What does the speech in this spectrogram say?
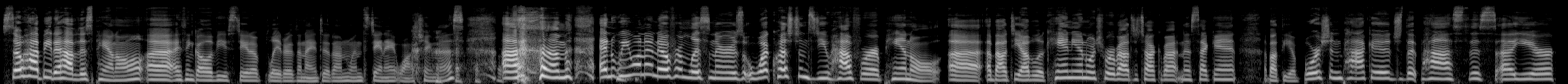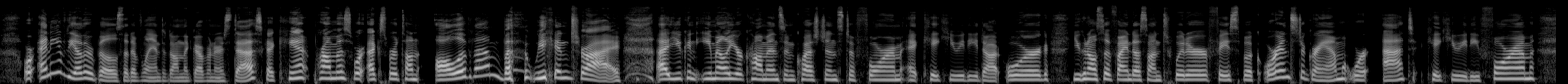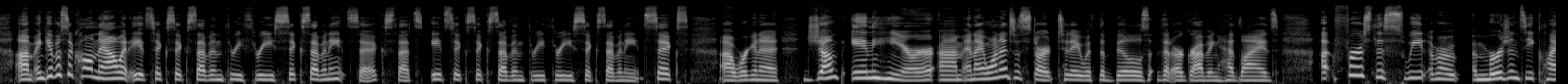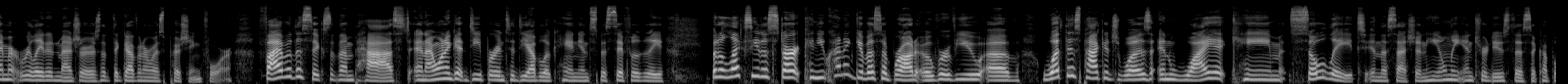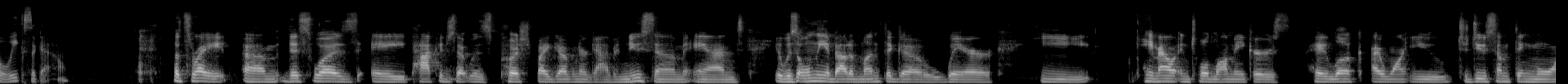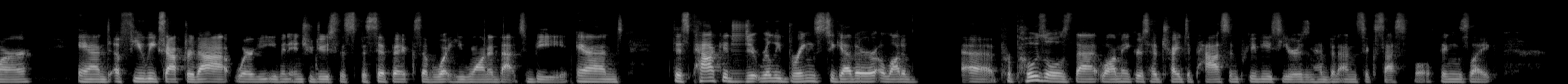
So happy to have this panel. Uh, I think all of you stayed up later than I did on Wednesday night watching this. um, and we want to know from listeners what questions do you have for our panel uh, about Diablo Canyon, which we're about to talk about in a second, about the abortion package that passed this uh, year, or any of the other bills that have landed on the governor's desk. I can't promise we're experts on all of them, but we can try. Uh, you can email your comments and questions to forum at kqed.org. You can also find us on Twitter, Facebook, or Instagram Instagram. We're at KQED Forum. Um, and give us a call now at 866 733 6786. That's 866 733 6786. Uh, we're going to jump in here. Um, and I wanted to start today with the bills that are grabbing headlines. Uh, first, this suite of emergency climate related measures that the governor was pushing for. Five of the six of them passed. And I want to get deeper into Diablo Canyon specifically. But Alexei, to start, can you kind of give us a broad overview of what this package was and why it came so late in the session? He only introduced this a couple weeks ago. That's right. Um, this was a package that was pushed by Governor Gavin Newsom, and it was only about a month ago where he came out and told lawmakers, hey, look, I want you to do something more. And a few weeks after that, where he even introduced the specifics of what he wanted that to be. And this package, it really brings together a lot of uh, proposals that lawmakers had tried to pass in previous years and had been unsuccessful. Things like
